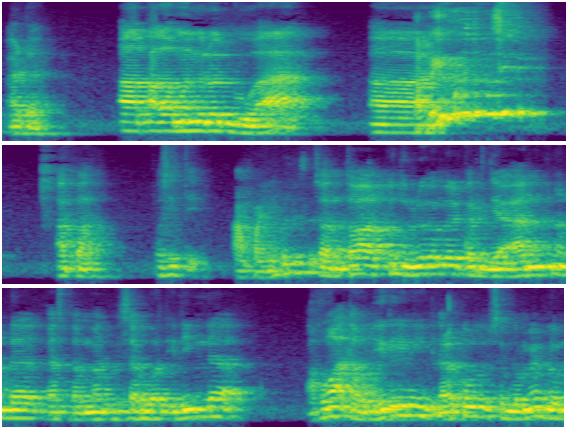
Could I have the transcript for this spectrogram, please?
ada Eh, kalau menurut gua eh, Tapi emang itu positif. apa positif Apanya positif? contoh aku dulu ambil kerjaan kan ada customer bisa buat ini enggak aku nggak tahu diri nih karena aku sebelumnya belum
